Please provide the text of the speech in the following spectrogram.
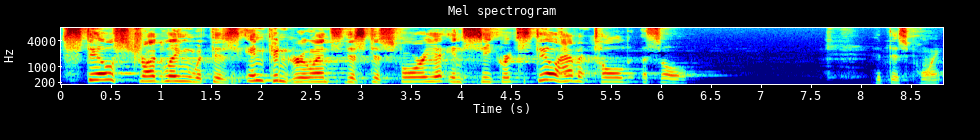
still struggling with this incongruence, this dysphoria in secret, still haven't told a soul at this point.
